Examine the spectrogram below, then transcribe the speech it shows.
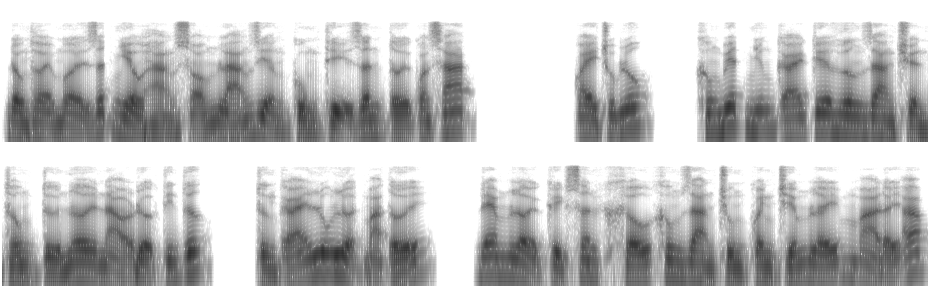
đồng thời mời rất nhiều hàng xóm láng giềng cùng thị dân tới quan sát. Quay chụp lúc, không biết những cái kia hương giang truyền thông từ nơi nào được tin tức, từng cái lũ lượt mà tới đem lời kịch sân khấu không gian chung quanh chiếm lấy mà đầy ắp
